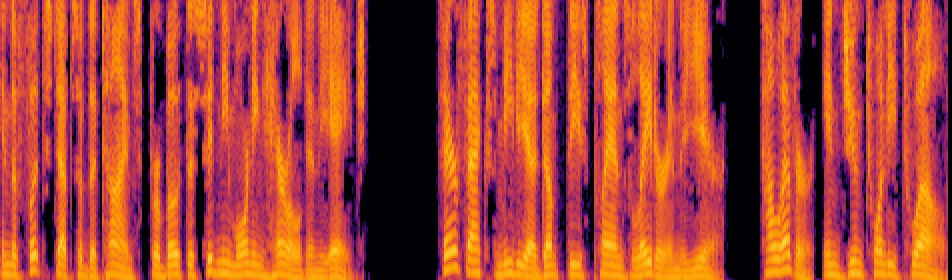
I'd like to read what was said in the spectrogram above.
in the footsteps of the Times, for both the Sydney Morning Herald and The Age. Fairfax Media dumped these plans later in the year. However, in June 2012,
